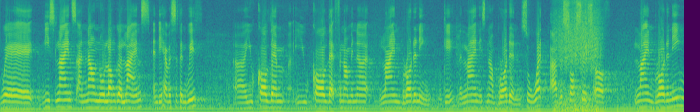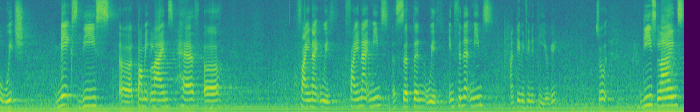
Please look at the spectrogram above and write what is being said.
where these lines are now no longer lines and they have a certain width uh, you call them you call that phenomena line broadening okay? The line is now broadened. So what are the sources of line broadening which makes these uh, atomic lines have a finite width? Finite means a certain width. Infinite means until infinity okay? So these lines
